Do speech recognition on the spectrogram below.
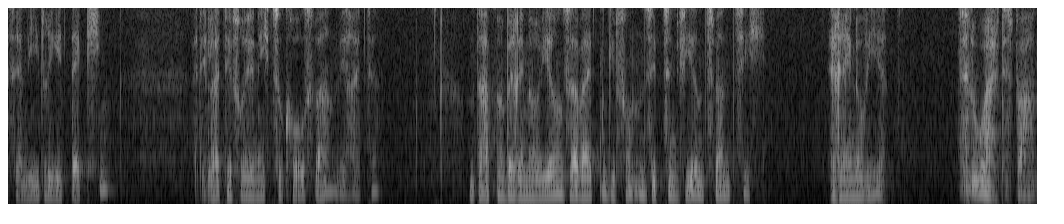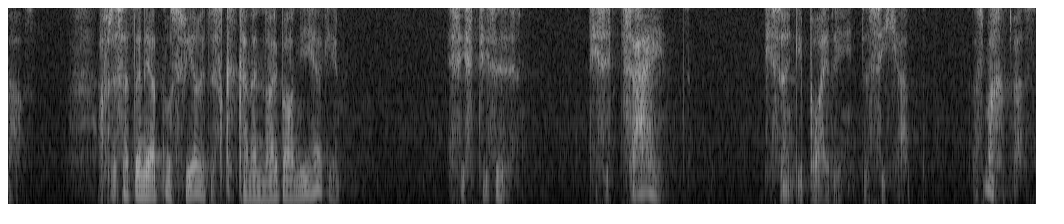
sehr niedrige Decken weil die Leute früher nicht so groß waren wie heute. Und da hat man bei Renovierungsarbeiten gefunden, 1724, renoviert. Das ist ein uraltes Bauernhaus. Aber das hat eine Atmosphäre, das kann ein Neubau nie hergeben. Es ist diese, diese Zeit, die so ein Gebäude hinter sich hat. Das macht was.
